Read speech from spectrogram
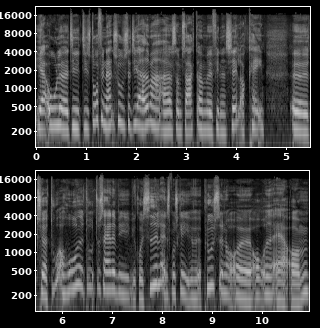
Ja, Ole, de, de store finanshuse, de advarer som sagt om øh, finansiel orkan. Øh, tør du overhovedet, du, du sagde, at vi, vi går i sidelands måske, øh, plus øh, når øh, året er omme.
